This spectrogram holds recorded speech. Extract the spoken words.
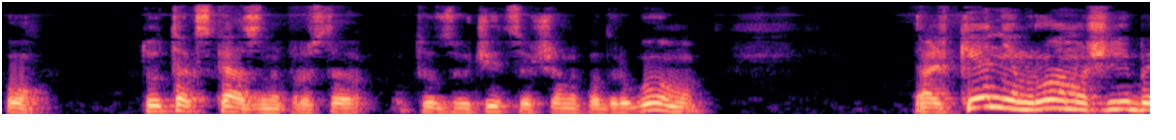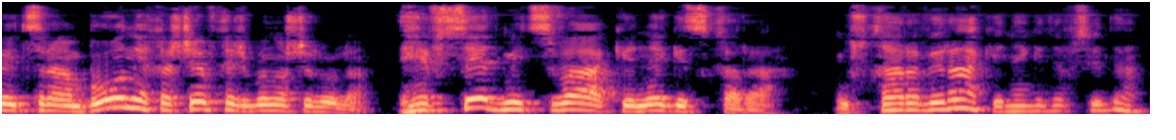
О, тут так сказано, просто тут звучит совершенно по-другому. Алькен им рома шли байцрам боны хашев хешбано шелула. Хевсед мицва кенегет схара. Усхара вера кенегет всегда.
